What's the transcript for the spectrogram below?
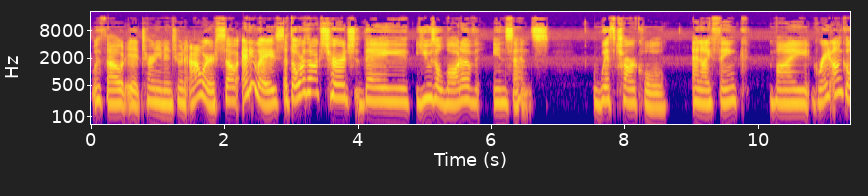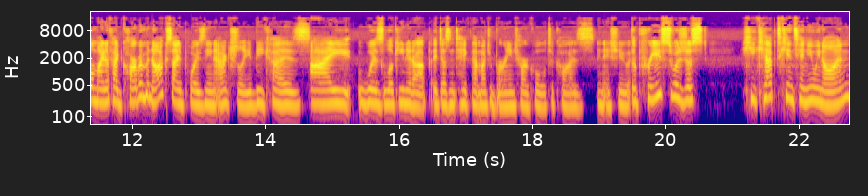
without it turning into an hour. So, anyways, at the Orthodox Church, they use a lot of incense with charcoal. And I think my great uncle might have had carbon monoxide poisoning actually because I was looking it up. It doesn't take that much burning charcoal to cause an issue. The priest was just, he kept continuing on.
